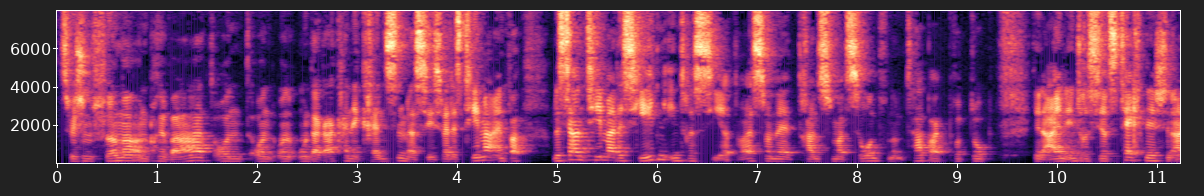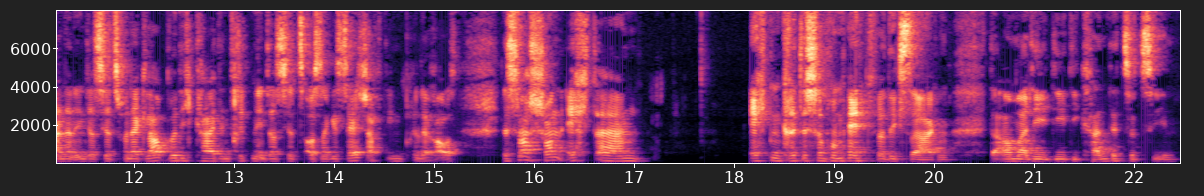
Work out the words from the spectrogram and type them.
zwischen Firma und Privat und, und, und, und da gar keine Grenzen mehr siehst. Weil das Thema einfach, und das ist ja ein Thema, das jeden interessiert, weißt so eine Transformation von einem Tabakprodukt. Den einen interessiert es technisch, den anderen interessiert es von der Glaubwürdigkeit, den dritten interessiert es aus einer gesellschaftlichen Brille raus. Das war schon echt, ähm, echt ein kritischer Moment, würde ich sagen, da auch mal die, die, die Kante zu ziehen.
